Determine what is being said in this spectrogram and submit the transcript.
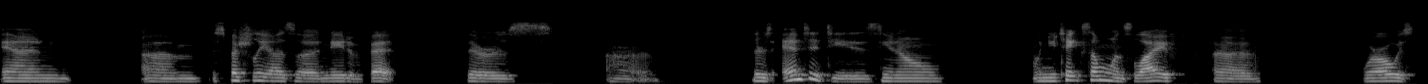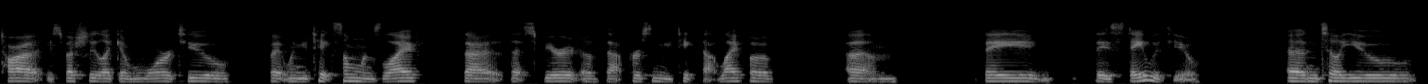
And um, especially as a native vet, there's uh, there's entities, you know, when you take someone's life, uh, we're always taught, especially like in war too, but when you take someone's life that that spirit of that person you take that life of um they they stay with you until you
